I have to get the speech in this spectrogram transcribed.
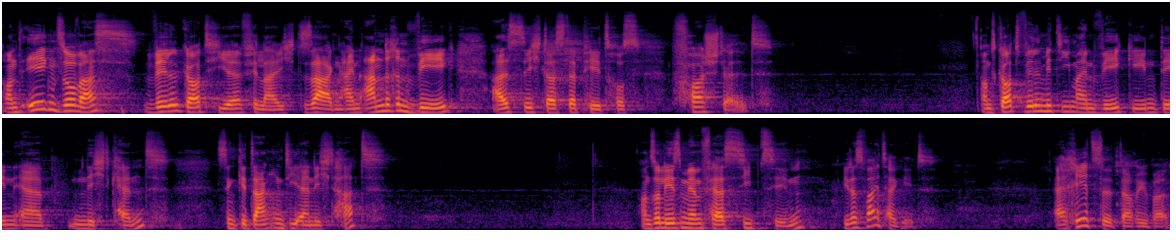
Und irgend sowas will Gott hier vielleicht sagen, einen anderen Weg, als sich das der Petrus vorstellt. Und Gott will mit ihm einen Weg gehen, den er nicht kennt. Das sind Gedanken, die er nicht hat. Und so lesen wir im Vers 17, wie das weitergeht. Er rätselt darüber.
